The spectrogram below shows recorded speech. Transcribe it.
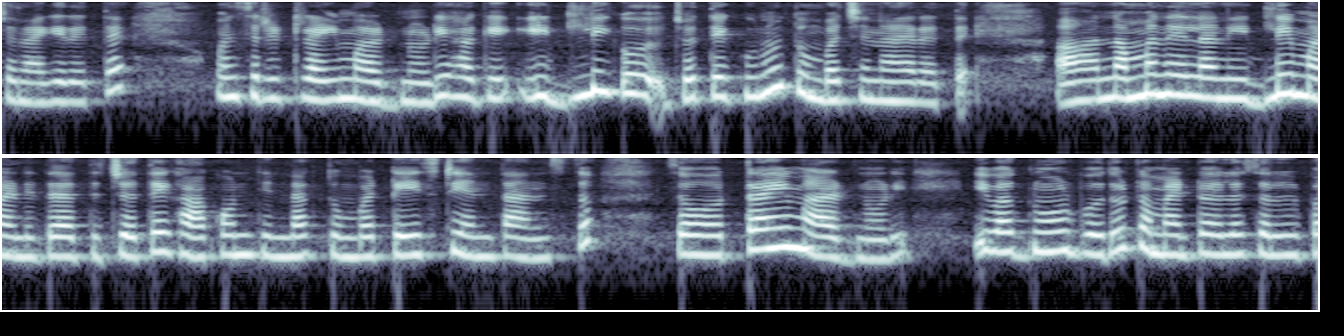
ಚೆನ್ನಾಗಿರುತ್ತೆ. ಒಂದ್ಸರಿ ಟ್ರೈ ಮಾಡಿ ನೋಡಿ. ಹಾಗೆ ಇಡ್ಲಿಗೂ ಜೊತೆಗೂ ತುಂಬ ಚೆನ್ನಾಗಿರುತ್ತೆ. ಆ, ನಮ್ಮನೇಲಿ ನಾನು ಇಡ್ಲಿ ಮಾಡಿದ್ದೆ ಅದ್ರ ಜೊತೆಗೆ ಹಾಕೊಂಡು ತಿಂದಾಗ ತುಂಬ ಟೇಸ್ಟಿ ಅಂತ ಅನಿಸ್ತು. ಸೊ ಟ್ರೈ ಮಾಡಿ ನೋಡಿ. ಇವಾಗ ನೋಡ್ಬೋದು ಟೊಮ್ಯಾಟೊ ಎಲ್ಲ ಸ್ವಲ್ಪ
